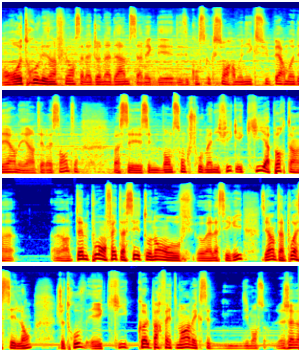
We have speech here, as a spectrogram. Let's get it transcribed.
On retrouve les influences à la John Adams avec des, constructions harmoniques super modernes et intéressantes. c'est une bande son que je trouve magnifique et qui apporte un, un tempo en fait assez étonnant à la série, c'est-à-dire un tempo assez lent, je trouve, et qui colle parfaitement avec cette dimension. Je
